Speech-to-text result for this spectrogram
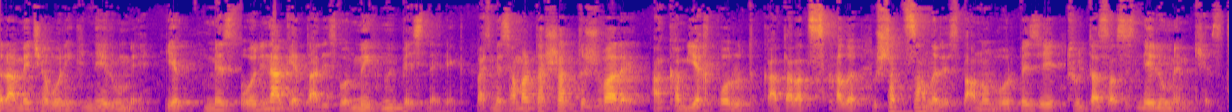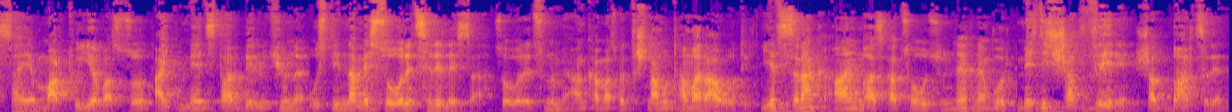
դրա մեջ է, որ ինքն ներում է եւ մեզ օրինակ է տալիս, որ մենք նույնպես ներենք, բայց մեզ համար դա շատ դժվար է, անգամ եղբոր ու կատարած սխալը շատ ծանր է ստանում, որ เป զի թույլ տաս ասես ներում եմ քեզ։ Սա է մարդու եւ Աստծո այդ մեծ տարբերությունը։ Ոստի նա մեզ սովորեցրել է սա, սովորեցնում է անգամ ասում է ճշնամուտ համար աղոթի։ Եվ սրանք այն հասկացողություններն են, որ մեզնից շատ վեր են, շատ բարձր են։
